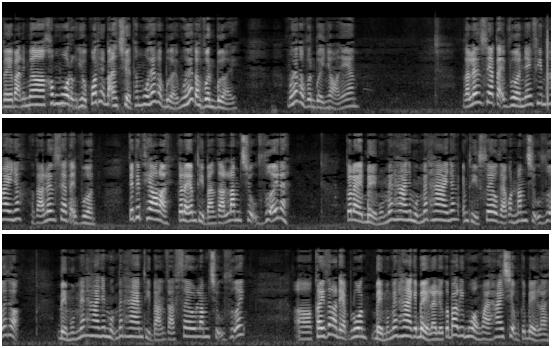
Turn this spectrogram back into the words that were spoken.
về bạn ấy không mua được nhiều quất thì bạn ấy chuyển sang mua hết cả bưởi mua hết cả vườn bưởi. Mua hết cả vườn bưởi nhỏ nha em. Giá lên xe tại vườn nhanh phim hay nhá. Giá lên xe tại vườn. Tiếp tiếp theo này, cái này em Thủy bán giá 5 triệu rưỡi này. Cái này bể 1m2 x 1m2 nhá Em thì sale giá còn 5 triệu rưỡi thôi ạ. Bể 1m2 x 1m2 em thì bán giá sale 5 triệu rưỡi. À, Cây rất là đẹp luôn. Bể 1m2 cái bể này nếu các bác đi mua ở ngoài 2 triệu một cái bể này.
